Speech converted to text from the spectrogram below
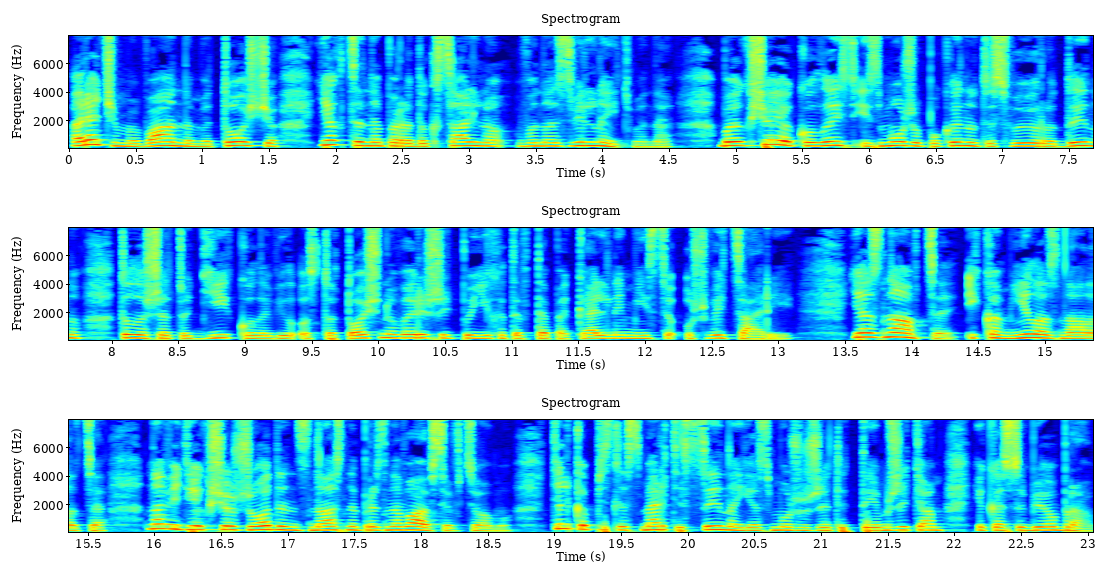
гарячими ваннами тощо, як це не парадоксально, вона звільнить мене, бо якщо я колись і зможу покинути свою родину, то лише тоді, коли Віл остаточно вирішить поїхати в те пекельне місце у Швейцарії. Я знав це, і Каміла знала це, навіть якщо жоден з нас не признавався в цьому, тільки після смерті сина я зможу жити тим життям, яке собі обрав.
